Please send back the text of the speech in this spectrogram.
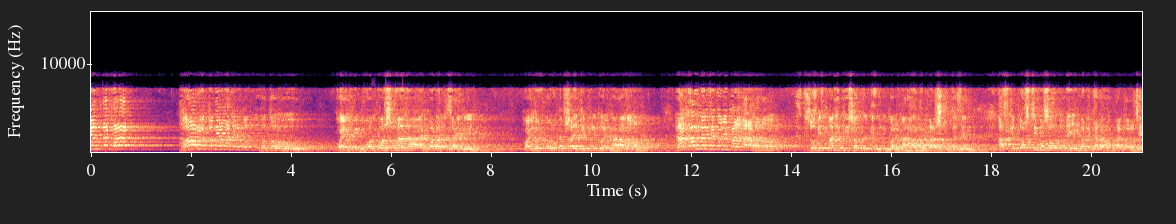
চিন্তা করেন, ভারত যদি আমাদের বন্ধু হতো, কয়েকদিন পর পর শোনা যায় বর্ডার সাইডে কয়জন গরু ব্যবসায়ীকে গুলি করে মারা হলো, রাখালদেরকে গুলি করে মারা হলো, জমির মালিক কৃষকদেরকে গুলি করে মারা হলো, আপনারা শুনতেছেন? আজকে দশটি বছর ধরে এইভাবে তারা হত্যা করেছে।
